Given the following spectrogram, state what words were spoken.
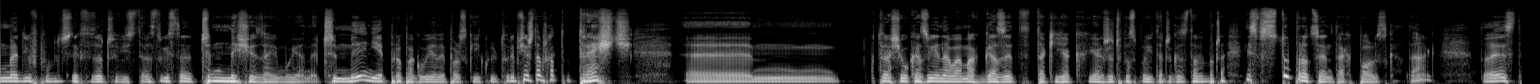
mediów publicznych to jest oczywiste, ale z drugiej strony, czym my się zajmujemy? Czy my nie propagujemy polskiej kultury? Przecież na przykład treść która się ukazuje na łamach gazet takich jak, jak Rzeczpospolita czy Gazeta Wyborcza, jest w 100% polska. Tak? To jest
